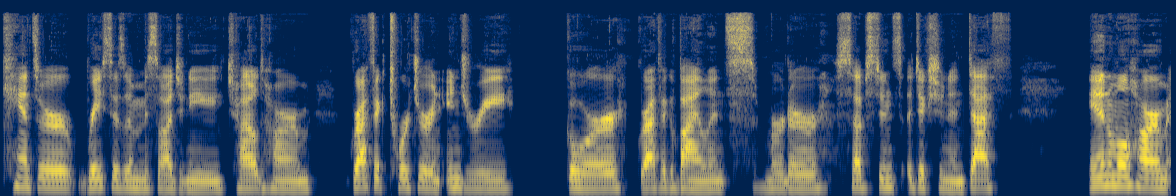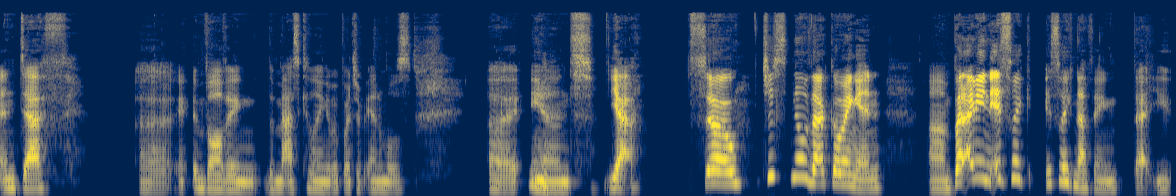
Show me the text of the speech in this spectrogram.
cancer, racism, misogyny, child harm, graphic torture and injury, gore, graphic violence, murder, substance addiction and death, animal harm and death uh, involving the mass killing of a bunch of animals. Uh, and yeah, so just know that going in. Um, but I mean, it's like it's like nothing that you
